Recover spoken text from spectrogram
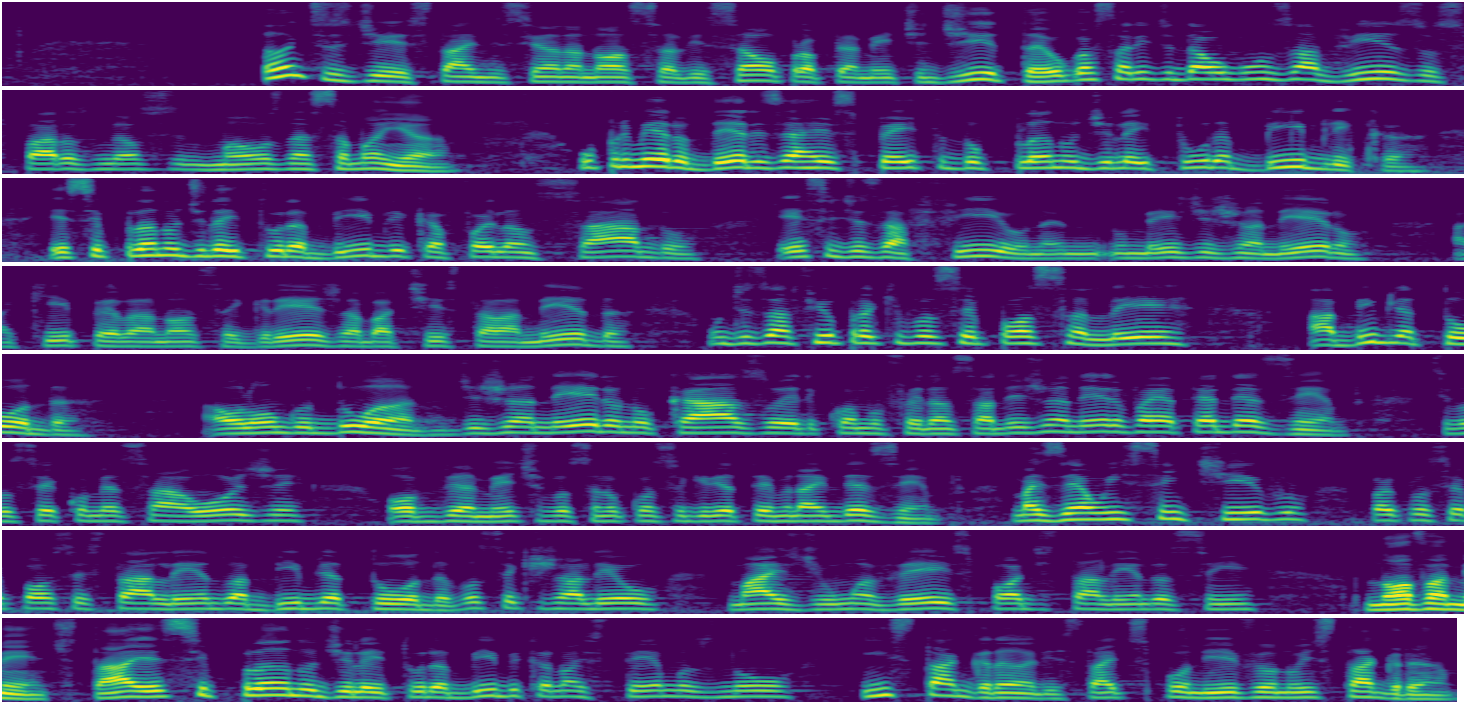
Antes de estar iniciando a nossa lição propriamente dita, eu gostaria de dar alguns avisos para os meus irmãos nessa manhã. O primeiro deles é a respeito do plano de leitura bíblica. Esse plano de leitura bíblica foi lançado, esse desafio, né, no mês de janeiro, aqui pela nossa igreja, a Batista Alameda, um desafio para que você possa ler a Bíblia toda ao longo do ano. De janeiro, no caso, ele como foi lançado em janeiro, vai até dezembro. Se você começar hoje, obviamente você não conseguiria terminar em dezembro. Mas é um incentivo para que você possa estar lendo a Bíblia toda. Você que já leu mais de uma vez, pode estar lendo assim novamente, tá? Esse plano de leitura bíblica nós temos no Instagram, ele está disponível no Instagram.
